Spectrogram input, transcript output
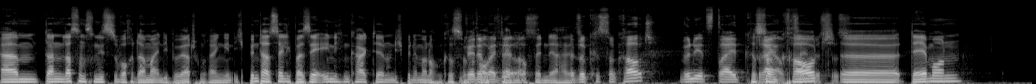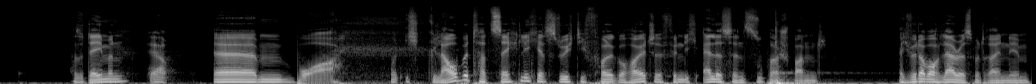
Ähm, dann lass uns nächste Woche da mal in die Bewertung reingehen. Ich bin tatsächlich bei sehr ähnlichen Charakteren und ich bin immer noch ein Christian Wer Kraut-Fan, dir auch wenn der halt. Also Christian Kraut, wenn du jetzt drei, Christian drei Kraut, äh, Damon, also Damon, ja. ähm, boah. Und ich glaube tatsächlich, jetzt durch die Folge heute, finde ich Alicent super spannend. Ich würde aber auch Laris mit reinnehmen.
